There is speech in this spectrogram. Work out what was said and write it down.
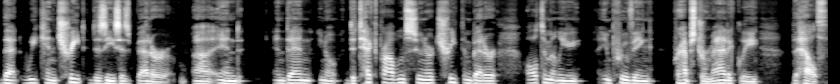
that we can treat diseases better uh, and and then you know detect problems sooner, treat them better, ultimately improving perhaps dramatically the health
